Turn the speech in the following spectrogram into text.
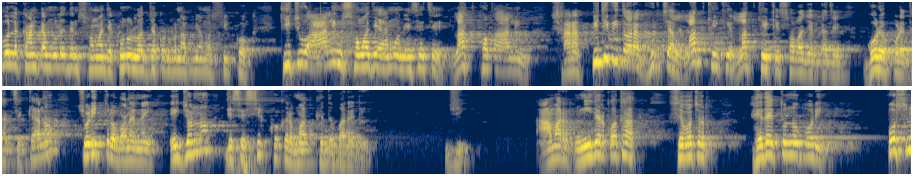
বললে কানটা মুলে দেন সমাজে, কোনো লজ্জা করবেন আপনি আমার শিক্ষক। কিছু আলিম সমাজে এমন এসেছে, লাত খকা আলিম, সারা পৃথিবীতে ওরা ঘুরছে আর লাত খেয়ে খেয়ে, লাত খেয়ে খেয়ে সমাজের কাছে গড়ে পড়ে থাকছে। কেন? চরিত্র বানে নাই। এই জন্য যে সে শিক্ষকের মাত খেতে পারেনি। জি। আমার নিজের কথা সে বছর হেদায়তুন্ন পড়ি প্রশ্ন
